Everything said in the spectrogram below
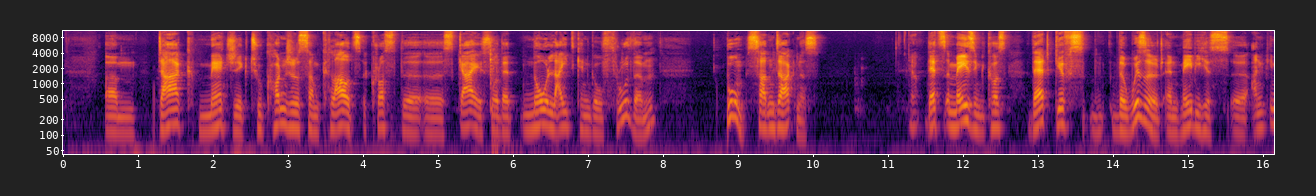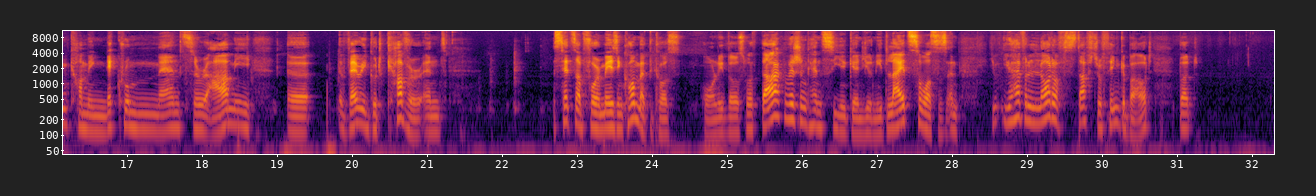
um, dark magic to conjure some clouds across the uh, sky so that no light can go through them, boom, sudden darkness Yeah. that's amazing because that gives the wizard and maybe his uh, un- incoming necromancer army uh, a very good cover and sets up for amazing combat because only those with dark vision can see again. You need light sources and you, you have a lot of stuff to think about, but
